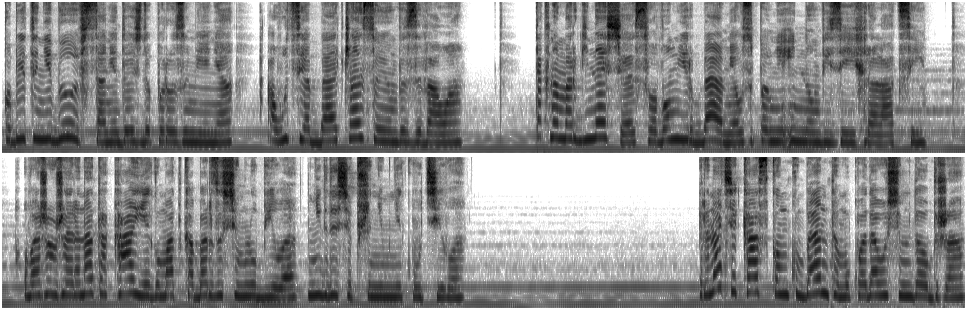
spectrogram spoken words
Kobiety nie były w stanie dojść do porozumienia, a Łucja B. często ją wyzywała. Tak na marginesie, Sławomir B. miał zupełnie inną wizję ich relacji. Uważał, że Renata K. i jego matka bardzo się lubiły, nigdy się przy nim nie kłóciły. Renacie K. z konkubentem układało się dobrze.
